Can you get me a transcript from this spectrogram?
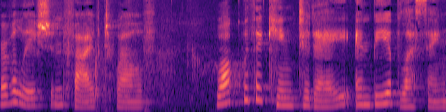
Revelation 5:12. Walk with the King today and be a blessing.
